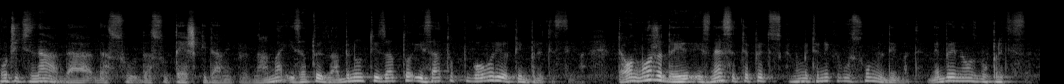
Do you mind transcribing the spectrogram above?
Vučić zna da, da, su, da su teški dani pred nama i zato je zabrinut i zato, i zato govori o tim pritiscima. Da on može da iznese te pritiske, nemojte nikakvu sumnju da imate. Ne brine on zbog pritisaka.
